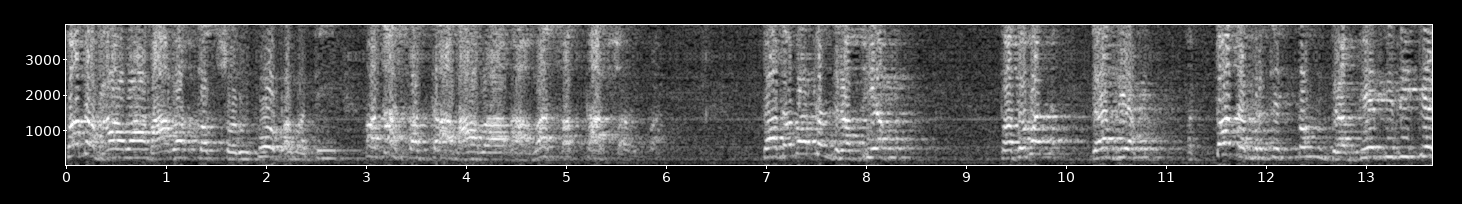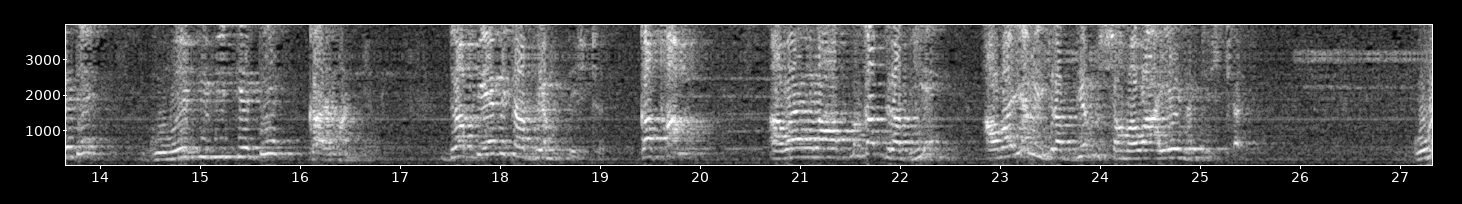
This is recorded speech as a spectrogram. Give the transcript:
तद भावा भाव तत्स्वरूपो भवति। अतः सत्ता भावा भाव सत्ता स्वरूप तदवत द्रव्यम तदवत द्रव्यम तदवृत्तित्व द्रव्ये विद्यते गुणे विद्यते कर्मण्य द्रव्ये भी द्रव्यम तिष्ठते। कथम अवयवात्मक द्रव्ये अवयवी द्रव्यम समवाय न गुण,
